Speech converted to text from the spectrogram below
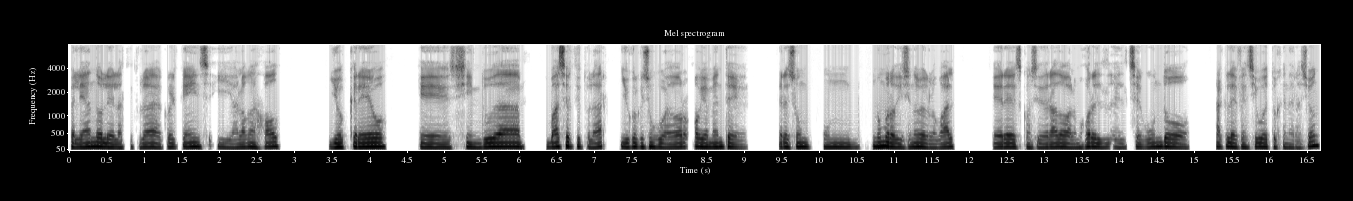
peleándole la titular a Great Gaines y a Logan Hall. Yo creo que sin duda va a ser titular. Yo creo que es un jugador, obviamente eres un, un número 19 global, eres considerado a lo mejor el, el segundo tackle defensivo de tu generación.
